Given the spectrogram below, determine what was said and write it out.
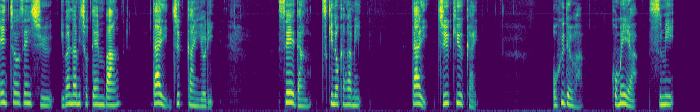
延長全集岩波書店版第10巻より聖壇月の鏡第19回。お筆は米や炭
